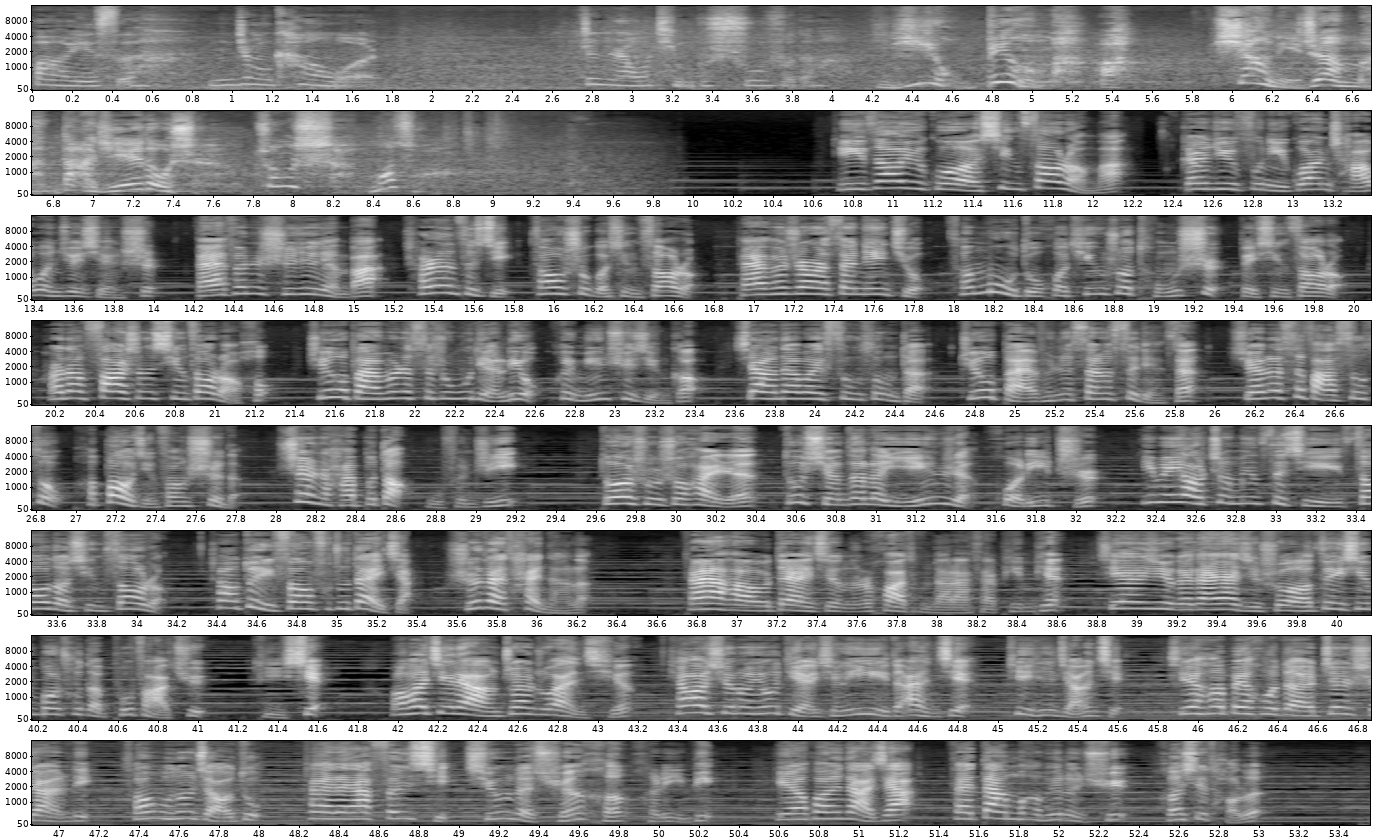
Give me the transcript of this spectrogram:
不好意思，您这么看我，真的让我挺不舒服的。你有病吧？啊，像你这样满大街都是，装什么装？你遭遇过性骚扰吗？根据妇女观察问卷显示，百分之十九点八承认自己遭受过性骚扰，百分之二十三点九曾目睹或听说同事被性骚扰。而当发生性骚扰后，只有百分之四十五点六会明确警告，向单位诉讼的只有百分之三十四点三，选择司法诉讼和报警方式的甚至还不到五分之一。多数受害人都选择了隐忍或离职，因为要证明自己遭到性骚扰，让对方付出代价实在太难了。大家好，我戴眼镜拿着话筒的拉塞偏偏，今天继续给大家解说最新播出的普法剧《底线》。我会尽量专注案情，挑其中有典型意义的案件进行讲解，结合背后的真实案例，从不同角度带大家分析其中的权衡和利弊。也欢迎大家在弹幕和评论区和谐讨论。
